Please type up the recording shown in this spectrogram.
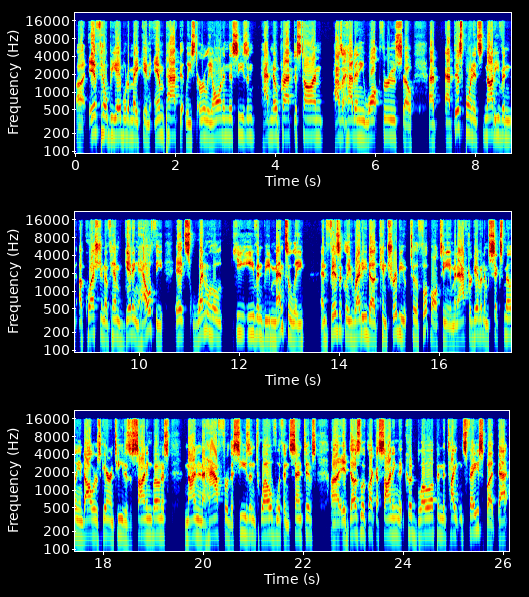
Uh, if he'll be able to make an impact at least early on in this season, had no practice time, hasn't had any walkthroughs. So at, at this point, it's not even a question of him getting healthy. It's when will he even be mentally and physically ready to contribute to the football team. And after giving him $6 million guaranteed as a signing bonus, nine and a half for the season, 12 with incentives, uh, it does look like a signing that could blow up in the Titans' face. But that,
